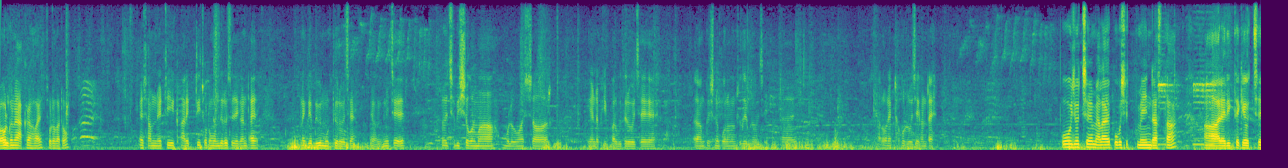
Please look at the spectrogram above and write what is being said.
বাউলখানে আখড়া হয় ছোটোখাটো। এর সামনে ঠিক আরেকটি ছোট মন্দির রয়েছে যেখানটায় অনেক দেবদেবীর মূর্তি রয়েছে। এবং নিচে রয়েছে বিশ্বকর্মা মূলমাশ্বর এখানটা শিব পার্বতী রয়েছে, রামকৃষ্ণ পরমহংসদেব রয়েছে এখানটায়, আর অনেক ঠাকুর রয়েছে এখানটায়। ওই হচ্ছে মেলায় প্রবেশের মেইন রাস্তা, আর এদিক থেকে হচ্ছে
